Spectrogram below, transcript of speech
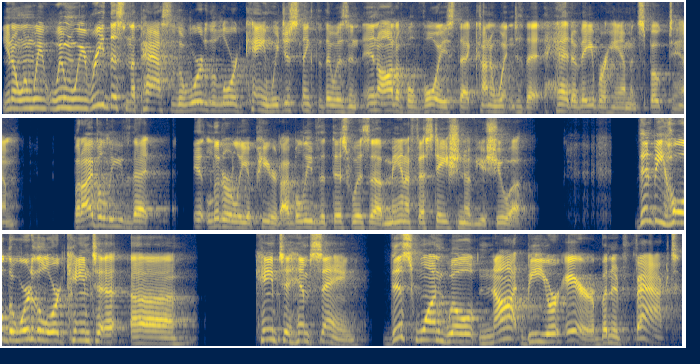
You know, when we, when we read this in the past, the word of the Lord came, we just think that there was an inaudible voice that kind of went into the head of Abraham and spoke to him. But I believe that it literally appeared. I believe that this was a manifestation of Yeshua. Then behold, the word of the Lord came to, uh, came to him, saying, This one will not be your heir, but in fact,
